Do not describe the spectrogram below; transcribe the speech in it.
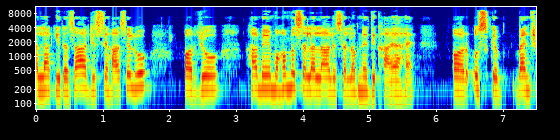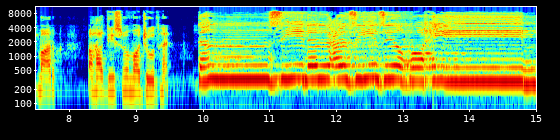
اللہ کی رضا جس سے حاصل ہو اور جو ہمیں محمد صلی اللہ علیہ وسلم نے دکھایا ہے اور اس کے بینچ مارک احادیث میں موجود ہیں۔ تنزیل العزیز الرحیم۔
